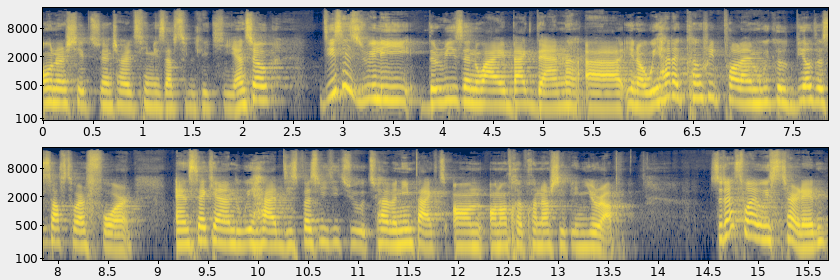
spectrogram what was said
ownership to the entire team is absolutely key. And so this is really the reason why back then, uh, you know, we had a concrete problem we could build a software for. And second, we had this possibility to, to have an impact on, on entrepreneurship in Europe. So that's why we started.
